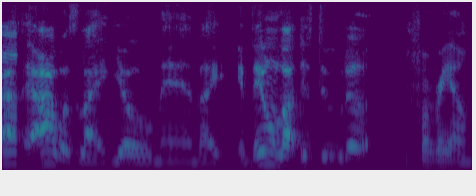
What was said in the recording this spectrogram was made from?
I, I was like, yo, man, like if they don't lock this dude up, For real.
